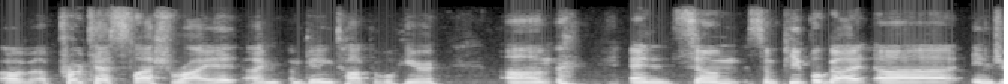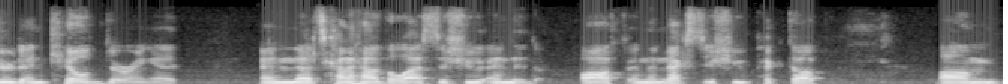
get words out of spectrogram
a, a protest slash riot. I'm, I'm getting topical here, um, and some some people got uh, injured and killed during it, and that's kind of how the last issue ended off. And the next issue picked up um,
